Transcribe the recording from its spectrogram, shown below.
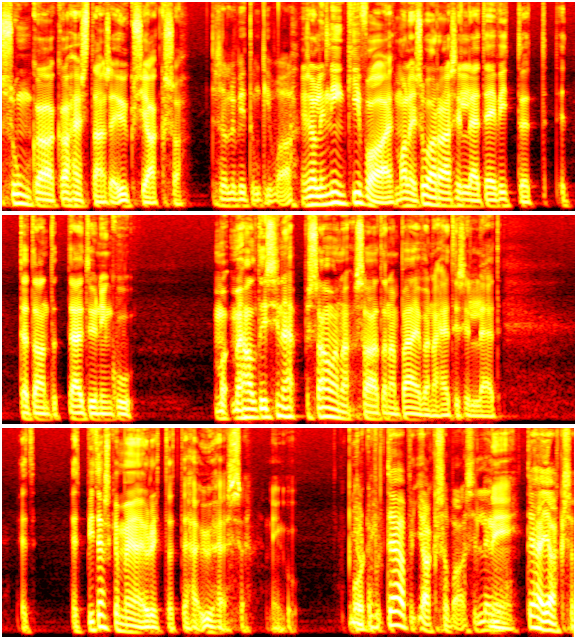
sunkaa kahdestaan se yksi jakso. Se oli vitun kivaa. Ja se oli niin kivaa, että mä olin suoraan silleen, että ei vittu, että, että tätä on, täytyy niinku... Me, me haltiin siinä samana saatana päivänä heti silleen, että, että, että pitäisikö meidän yrittää tehdä yhdessä niinku podi. Tehdä jakso vaan silleen. Niin. Niin. Tehdä jakso.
